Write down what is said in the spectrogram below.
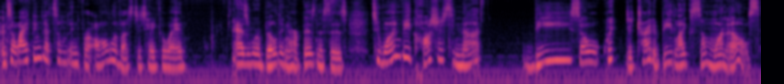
And so I think that's something for all of us to take away as we're building our businesses to one be cautious to not be so quick to try to be like someone else.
